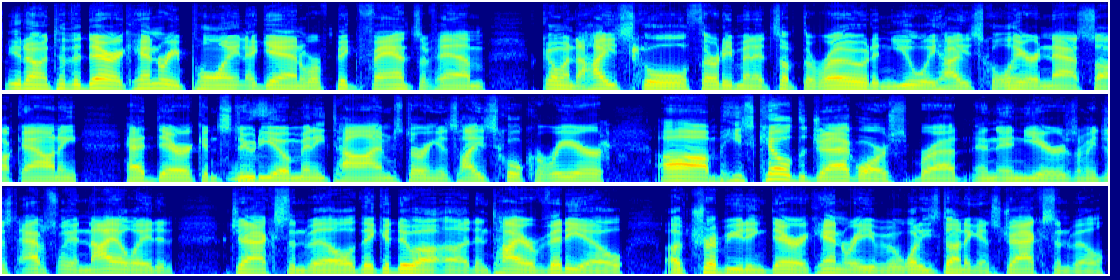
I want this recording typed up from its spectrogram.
You know, and to the Derrick Henry point, again, we're big fans of him going to high school 30 minutes up the road in Yulee High School here in Nassau County. Had Derrick in studio many times during his high school career. Um, he's killed the Jaguars, Brad, in, in years. I mean, just absolutely annihilated Jacksonville. They could do a, an entire video of tributing Derrick Henry, what he's done against Jacksonville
